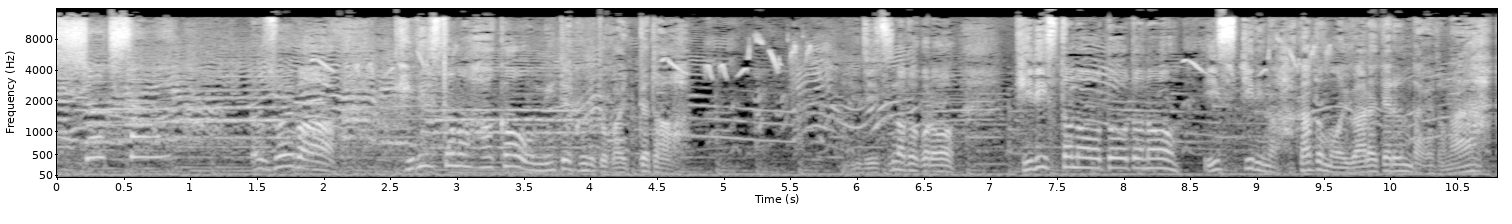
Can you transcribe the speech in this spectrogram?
新一さんは？そういえばキリストの墓を見てくるとか言ってた。実のところキリストの弟のイスキリの墓とも言われてるんだけどな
